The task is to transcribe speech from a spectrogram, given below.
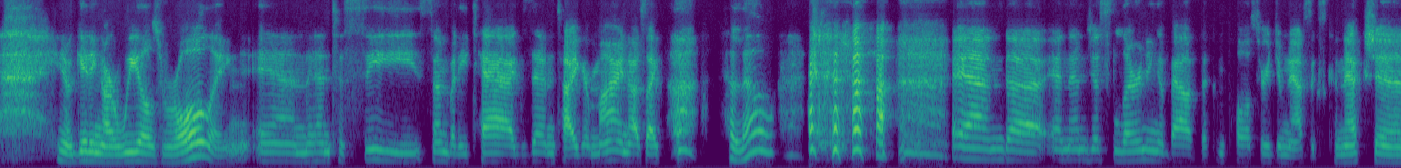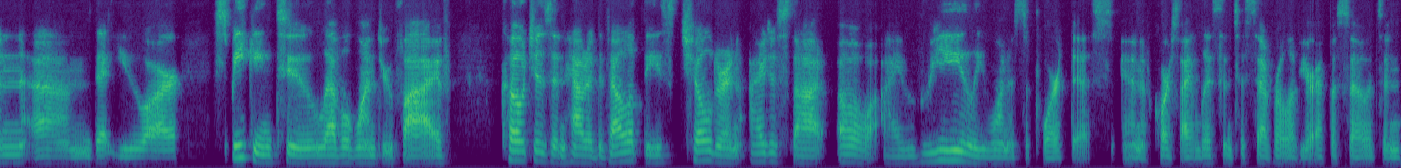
you know, getting our wheels rolling. And then to see somebody tag Zen Tiger Mind, I was like, oh, hello. And uh, and then just learning about the compulsory gymnastics connection um, that you are speaking to level one through five coaches and how to develop these children i just thought oh i really want to support this. And of course i listened to several of your episodes and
